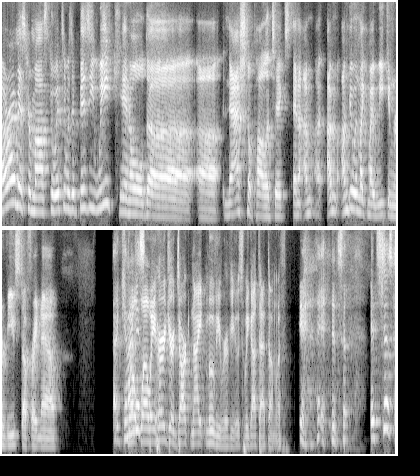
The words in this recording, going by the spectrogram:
All right, Mr. Moskowitz. It was a busy week in old uh, uh, national politics, and I'm I'm I'm doing like my week in review stuff right now. Uh, can well, I just? Well, we heard your Dark Knight movie review, so we got that done with. Yeah, it's it's just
